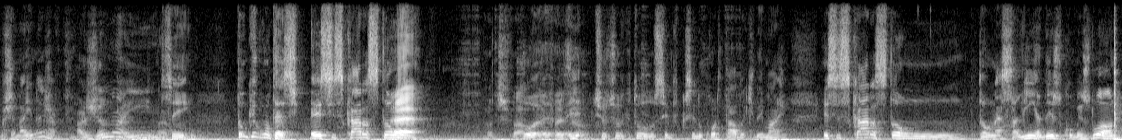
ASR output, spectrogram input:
a Janaína já. A Janaína. Sim. Então o que acontece? Esses caras estão. É. Vou te falar. Pô, é, é, eu deixa eu- que eu tô sempre sendo cortado aqui da imagem. Esses caras estão estão nessa linha desde o começo do ano.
